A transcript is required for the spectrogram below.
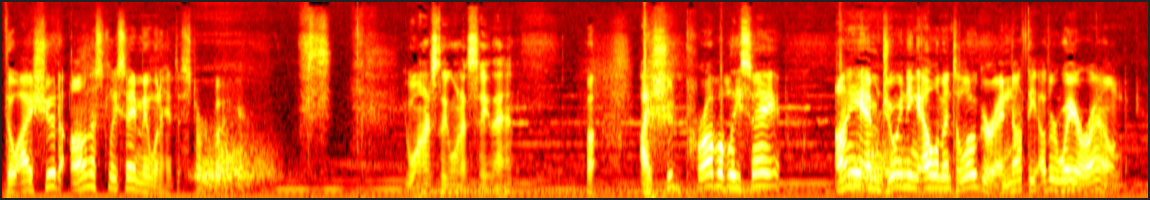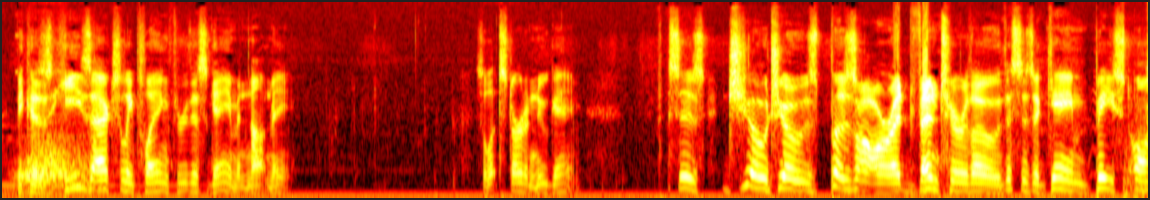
Though I should honestly say, I may want to hit the start button here. You honestly want to say that? Well, I should probably say I am joining Elemental Ogre and not the other way around, because he's actually playing through this game and not me. So let's start a new game. This is JoJo's Bizarre Adventure, though. This is a game based on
